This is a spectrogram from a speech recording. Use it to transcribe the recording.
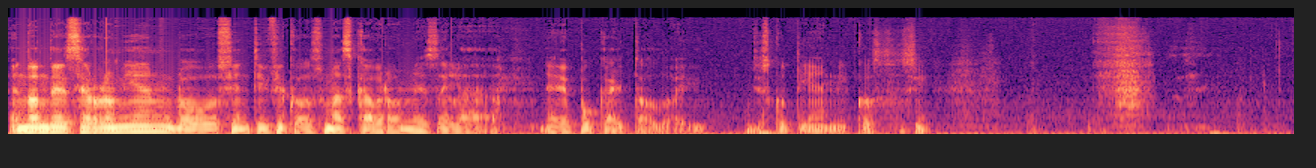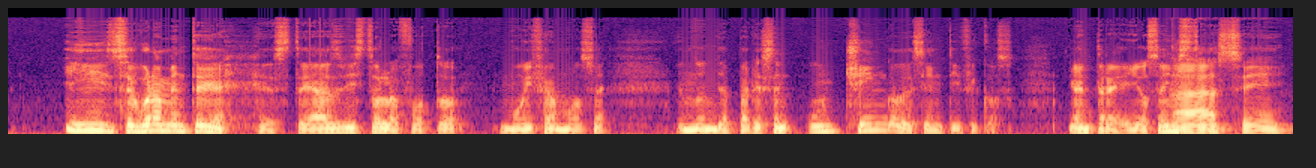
En donde se reunían los científicos más cabrones de la época y todo. Y discutían y cosas así. Y seguramente este, has visto la foto muy famosa en donde aparecen un chingo de científicos, entre ellos Einstein. Ah, sí.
